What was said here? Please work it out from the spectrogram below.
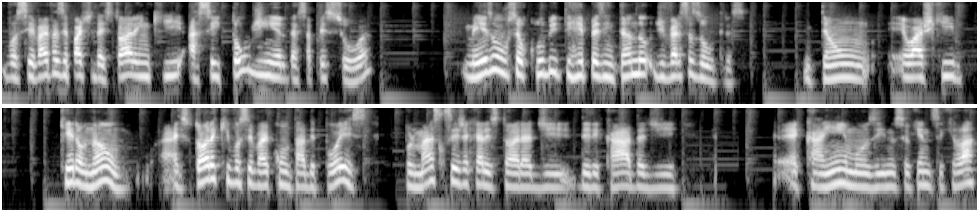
você vai fazer parte da história em que aceitou o dinheiro dessa pessoa, mesmo o seu clube te representando diversas outras. Então, eu acho que, queira ou não, a história que você vai contar depois, por mais que seja aquela história de delicada, de é, caímos e não sei o que, não sei o que lá,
